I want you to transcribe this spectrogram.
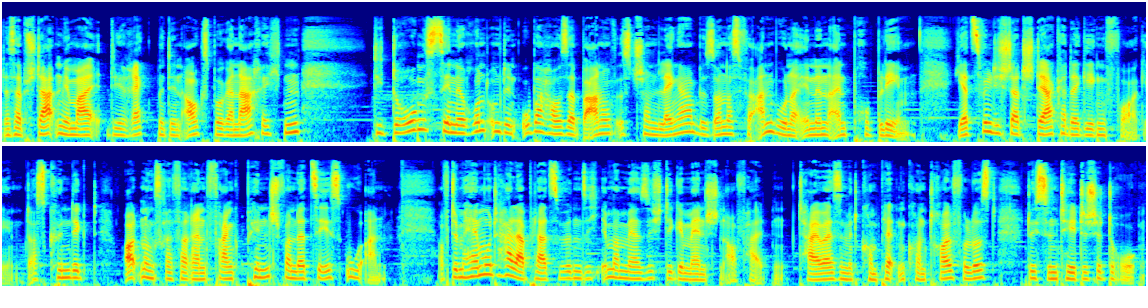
Deshalb starten wir mal direkt mit den Augsburger Nachrichten. Die Drogenszene rund um den Oberhauser Bahnhof ist schon länger, besonders für AnwohnerInnen, ein Problem. Jetzt will die Stadt stärker dagegen vorgehen. Das kündigt Ordnungsreferent Frank Pinsch von der CSU an. Auf dem Helmut-Haller-Platz würden sich immer mehr süchtige Menschen aufhalten, teilweise mit kompletten Kontrollverlust durch synthetische Drogen.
